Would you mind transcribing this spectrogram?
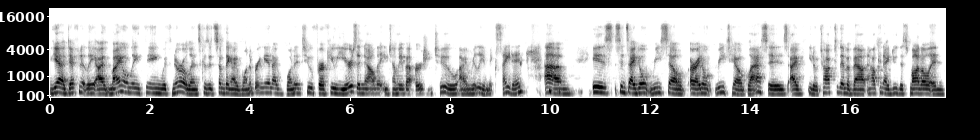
yeah, definitely. I my only thing with NeuroLens because it's something I want to bring in. I've wanted to for a few years, and now that you tell me about version two, I really am excited. Um, is since I don't resell or I don't retail glasses, I've you know talked to them about how can I do this model and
